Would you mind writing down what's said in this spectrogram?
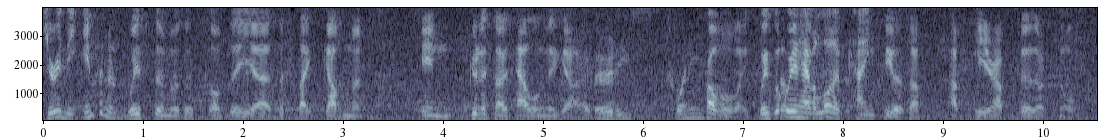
during the impotent wisdom of the, of the, uh, the state government in goodness knows how long ago, 30s, 20s. probably, we've got, we have a lot of cane fields up, up here, up further up north.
